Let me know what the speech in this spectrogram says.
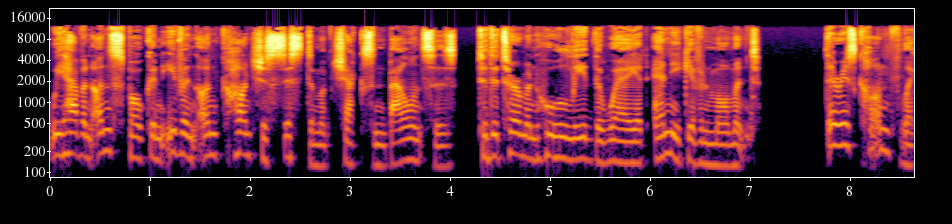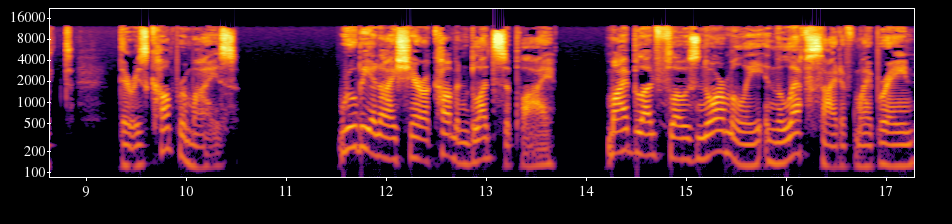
We have an unspoken, even unconscious system of checks and balances to determine who'll lead the way at any given moment. There is conflict. There is compromise. Ruby and I share a common blood supply. My blood flows normally in the left side of my brain,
